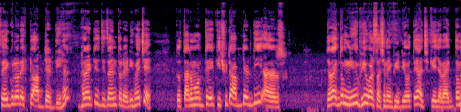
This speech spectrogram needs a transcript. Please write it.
সেইগুলোর একটু আপডেট দিই হ্যাঁ? ভ্যারাইটিস ডিজাইন তো রেডি হয়েছে, তো তার মধ্যে কিছুটা আপডেট দিই, আর যারা একদম নিউ ভিউয়ার্স আছেন এই ভিডিওতে, আজকে যারা একদম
